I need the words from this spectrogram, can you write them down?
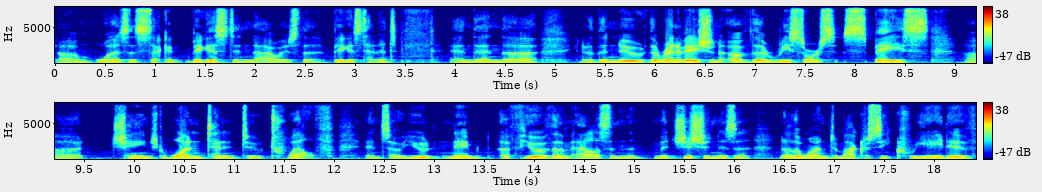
um, was the second biggest, and now is the biggest tenant. And then the, you know, the new the renovation of the resource space uh, changed one tenant to 12. And so you named a few of them. Allison the Magician is a, another one. Democracy Creative.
